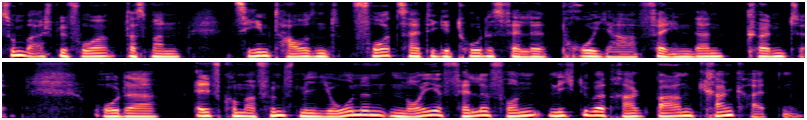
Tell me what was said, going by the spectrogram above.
zum Beispiel vor, dass man 10.000 vorzeitige Todesfälle pro Jahr verhindern könnte oder 11,5 Millionen neue Fälle von nicht übertragbaren Krankheiten.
